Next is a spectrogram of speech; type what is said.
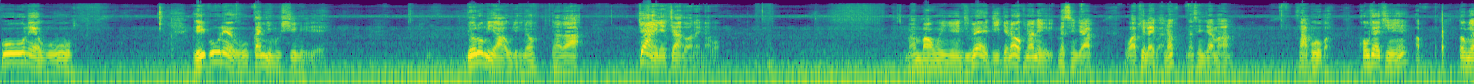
9နဲ့ကို၄9နဲ့ကိုကန့်ညီမှုရှိနေတယ်ပြောလို့မရဘူးလေနော်ဒါက ကြရင်လည်းကြသွားနိုင်တာပေါ့မန်ပါဝင်ရင်ဒီဘက်ဒီကျွန်တော်ခဏနေ Messenger ဟိုဟာဖြစ်လိုက်ပါနော် Messenger မှာစာပို့ပါဖုန်းဆက်ခြင်းတုံးရ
